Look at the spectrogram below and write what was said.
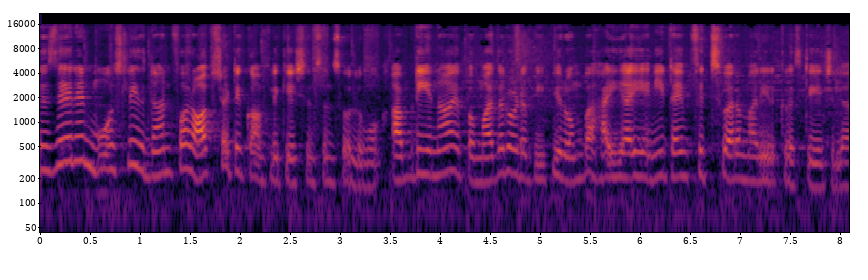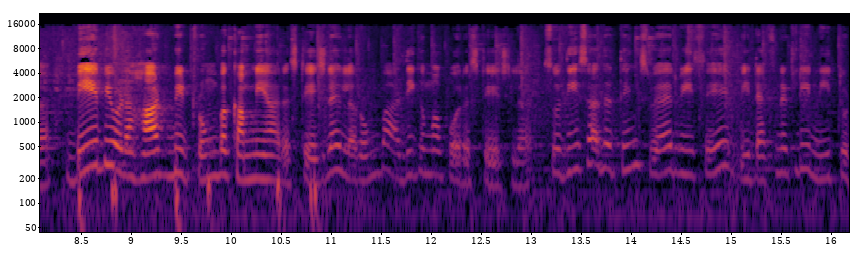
caesarean mostly is done for obstetric காம்ப்ளிகேஷன்ஸ்னு சொல்லுவோம். அப்படின்னா இப்போ மதரோட பிபி ரொம்ப ஹை ஆகி எனி டைம் ஃபிட்ஸ் வர மாதிரி இருக்கிற ஸ்டேஜில் பேபியோட ஹார்ட் பீட் ரொம்ப கம்மியாகிற ஸ்டேஜில் இல்லை ரொம்ப அதிகமாக போகிற ஸ்டேஜில் so these are the things where we say we definitely need to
